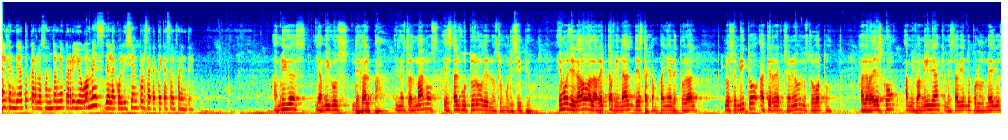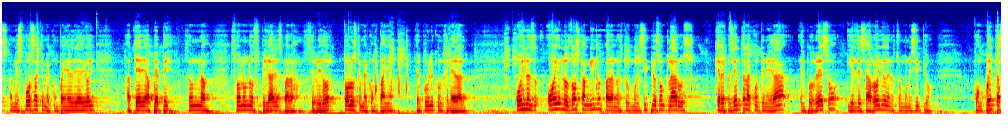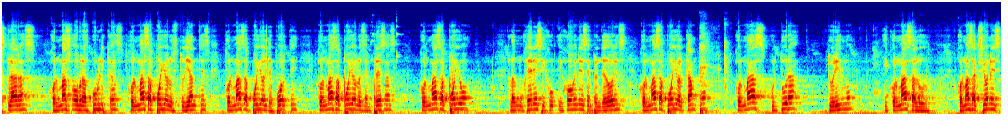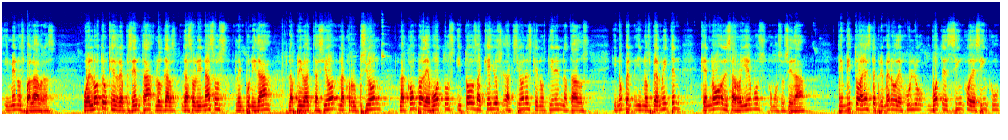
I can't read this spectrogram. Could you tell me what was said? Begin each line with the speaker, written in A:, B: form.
A: para el candidato Carlos Antonio Carrillo Gómez de la coalición por Zacatecas al frente.
B: Amigas y amigos de Jalpa, en nuestras manos está el futuro de nuestro municipio. Hemos llegado a la recta final de esta campaña electoral. Los invito a que reflexionemos nuestro voto. Agradezco a mi familia que me está viendo por los medios, a mi esposa que me acompaña el día de hoy, a Tere, a Pepe, son, una, son unos pilares para servidor, todos los que me acompañan y al público en general. Hoy los, hoy los dos caminos para nuestro municipio son claros, que representan la continuidad, el progreso y el desarrollo de nuestro municipio, con cuentas claras, con más obras públicas, con más apoyo a los estudiantes, con más apoyo al deporte, con más apoyo a las empresas, con más apoyo a las mujeres y, y jóvenes emprendedores, con más apoyo al campo, con más cultura, turismo y con más salud, con más acciones y menos palabras o el otro que representa los gas gasolinazos, la impunidad, la privatización, la corrupción, la compra de votos y todas aquellas acciones que nos tienen atados y, no, y nos permiten que no desarrollemos como sociedad. Te invito a este primero de julio, votes 5 de 5,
